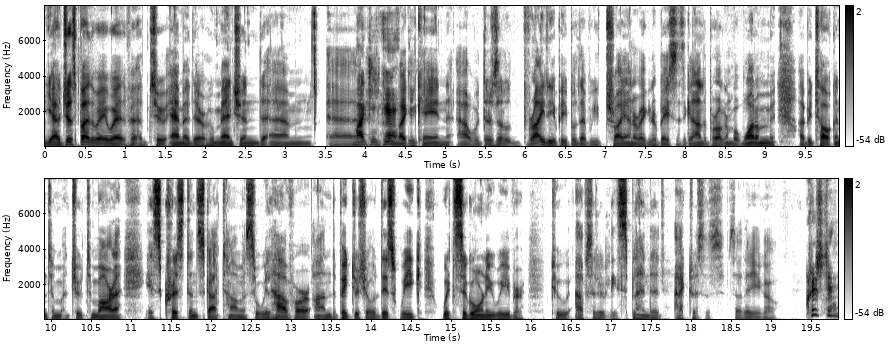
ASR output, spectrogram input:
yeah, just by the way, uh, to Emma there, who mentioned um, uh, Michael Caine. Michael Caine. Uh, there's a variety of people that we try on a regular basis to get on the program, but one of them I'll be talking to, to tomorrow is Kristin Scott Thomas. So we'll have her on the picture show this week with Sigourney Weaver, two absolutely splendid actresses. So there you go. Kristin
